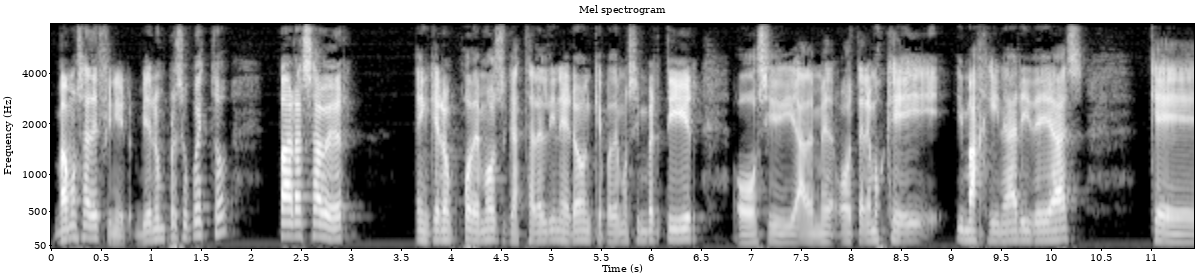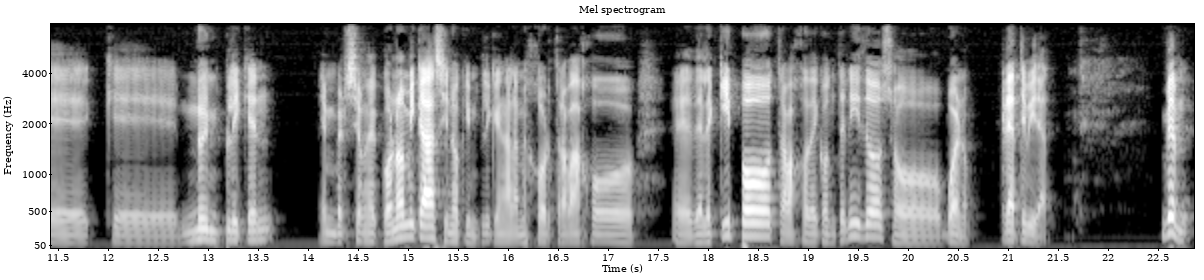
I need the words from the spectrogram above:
Vamos a definir bien un presupuesto para saber en qué nos podemos gastar el dinero, en qué podemos invertir o si o tenemos que imaginar ideas que, que no impliquen inversión económica, sino que impliquen a lo mejor trabajo eh, del equipo, trabajo de contenidos o, bueno, creatividad. Bien,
